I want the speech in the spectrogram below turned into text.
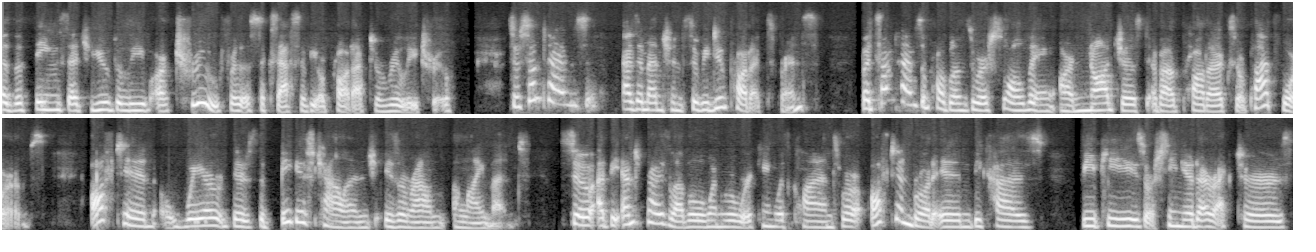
that the things that you believe are true for the success of your product are really true. So sometimes, as I mentioned, so we do product sprints, but sometimes the problems we're solving are not just about products or platforms. Often, where there's the biggest challenge is around alignment. So, at the enterprise level, when we're working with clients, we're often brought in because VPs or senior directors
